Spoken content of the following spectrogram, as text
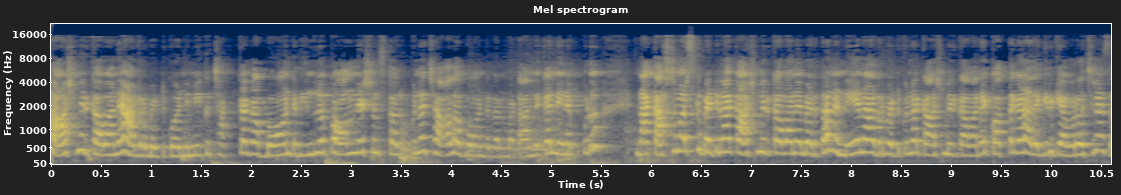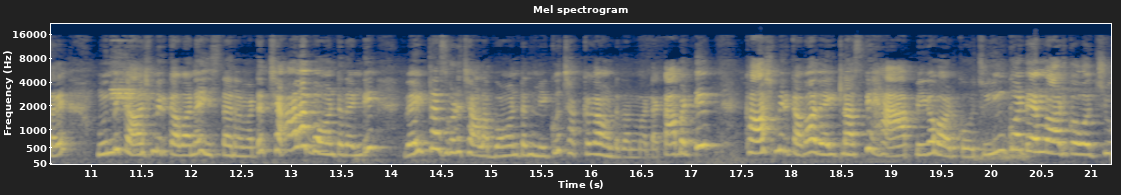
కాశ్మీర్ కవానే ఆర్డర్ పెట్టుకోండి. మీకు చక్కగా బాగుంటుంది. ఇందులో కాంబినేషన్స్ కలుపుకున్నా చాలా బాగుంటుంది అనమాట అందుకని నేను ఎప్పుడు నా కస్టమర్స్కి పెట్టినా కాశ్మీర్ కవానే పెడతాను. నేను ఆర్డర్ పెట్టుకున్న కాశ్మీర్ కవానే. కొత్తగా నా దగ్గరికి ఎవరు వచ్చినా సరే ముందు కాశ్మీర్ కవానే ఇస్తానమాట చాలా బాగుంటుందండి. వెయిట్ లాస్ కూడా చాలా బాగుంటుంది మీకు. చక్కగా ఉంటుంది అనమాట కాబట్టి కాబట్టి కాశ్మీర్ కవా వెయిట్ లాస్కి హ్యాపీగా వాడుకోవచ్చు. ఇంకోటి ఏం వాడుకోవచ్చు?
